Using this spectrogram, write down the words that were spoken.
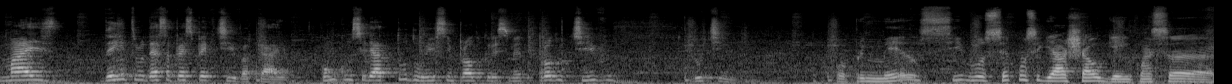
Mas dentro dessa perspectiva, Caio, como conciliar tudo isso em prol do crescimento produtivo do time? Pô, primeiro, se você conseguir achar alguém com essa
